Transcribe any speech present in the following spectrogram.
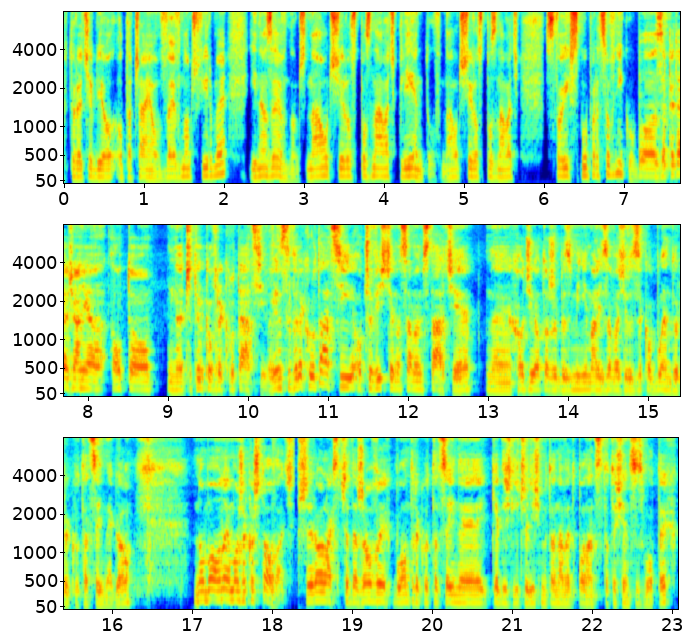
które ciebie otaczają wewnątrz firmy i na zewnątrz. Naucz się rozpoznawać klientów, naucz się rozpoznawać swoich współpracowników. Bo zapytać Ania o to, E, czy tylko w rekrutacji. Więc w rekrutacji oczywiście na samym starcie e, chodzi o to, żeby zminimalizować ryzyko błędu rekrutacyjnego. No bo one może kosztować. Przy rolach sprzedażowych błąd rekrutacyjny, kiedyś liczyliśmy to nawet ponad 100 tysięcy złotych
